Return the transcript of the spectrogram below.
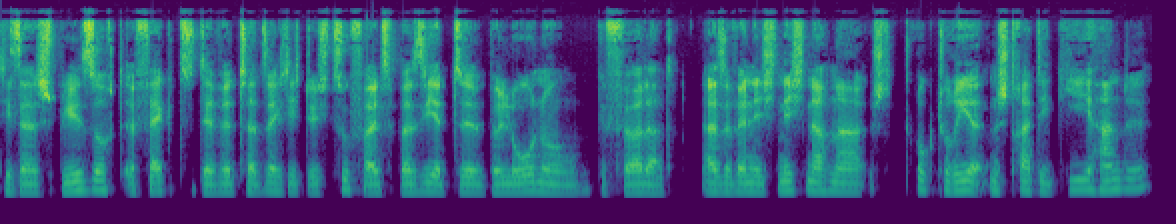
dieser Spielsuchteffekt, der wird tatsächlich durch zufallsbasierte Belohnung gefördert. Also wenn ich nicht nach einer strukturierten Strategie handle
